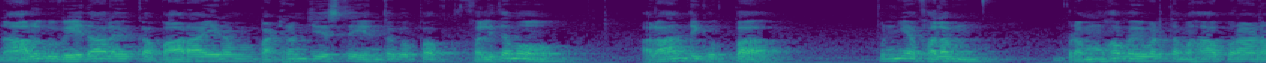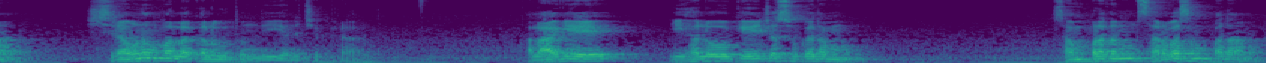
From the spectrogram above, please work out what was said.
నాలుగు వేదాల యొక్క పారాయణం పఠనం చేస్తే ఎంత గొప్ప ఫలితమో అలాంటి గొప్ప పుణ్యఫలం బ్రహ్మవైవర్త మహాపురాణ. శ్రవణం వల్ల కలుగుతుంది అని చెప్పినారు. అలాగే ఇహలోకేచ సుఖదం సంప్రదం సర్వసంపదం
